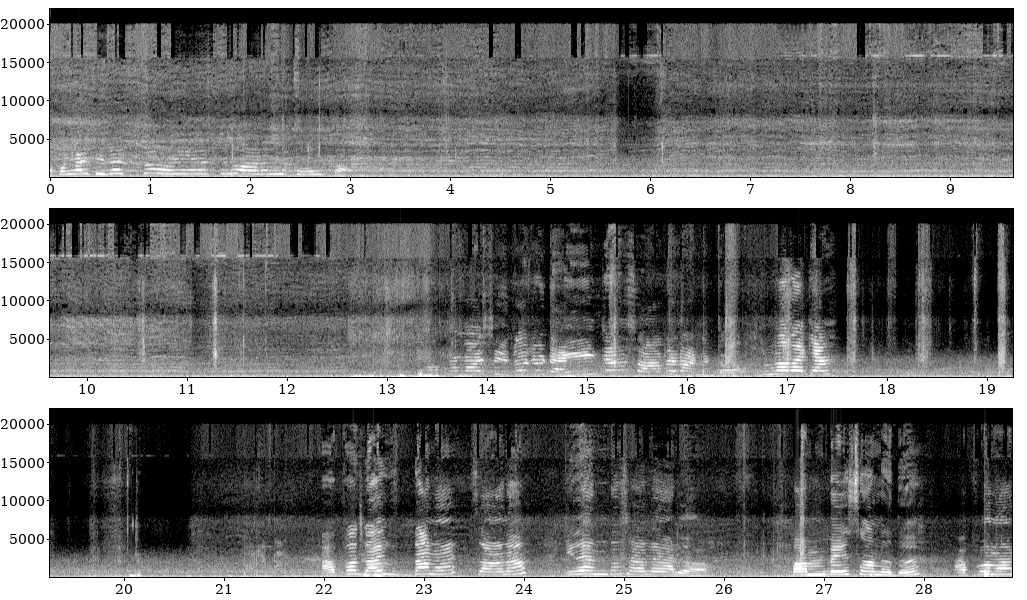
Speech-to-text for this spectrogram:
അപ്പം guys, ഇത് എത്ര ഉയരത്തിലാണെങ്കിലും പോകാം അപ്പം guys, ഇതൊരു ഡേഞ്ചർ സാധനമാണ് കേട്ടോ ഇമ്മ വയ്ക്കാം അപ്പൊ ഗൈസ് ഇതാണ് സാധനം. ഇത് എന്ത് സാധനം അറിയോ? പമ്പേഴ്സ് ആണിത് അപ്പോൾ ഞാൻ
